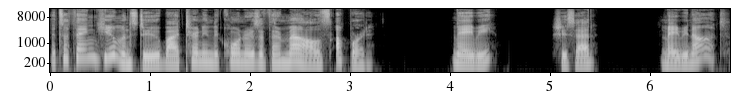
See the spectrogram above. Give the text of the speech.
It's a thing humans do by turning the corners of their mouths upward. Maybe, she said. Maybe not.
